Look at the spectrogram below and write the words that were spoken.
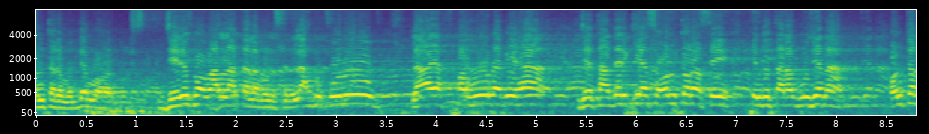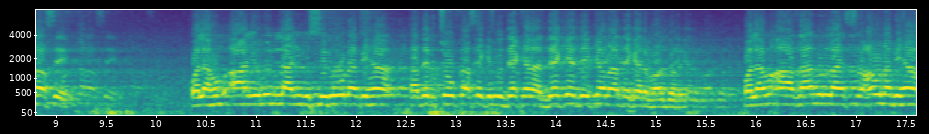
অন্তরের মধ্যে মোহর পড়ছে। যেরকম আল্লাহ তালা বলেছেন, লাহু লা যে তাদের কি আছে? অন্তর আছে, কিন্তু তারা বুঝে না। অন্তর আছে। ওয়ালাহুম আয়ুনুল্লাহ ইউসিরুনা বিহা। তাদের চোখ আছে কিন্তু দেখে না। দেখে, দেখেও না দেখার ভাব ধরে ওলাহুম আজানুল্লাহ ইসমাউনা বিহা।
